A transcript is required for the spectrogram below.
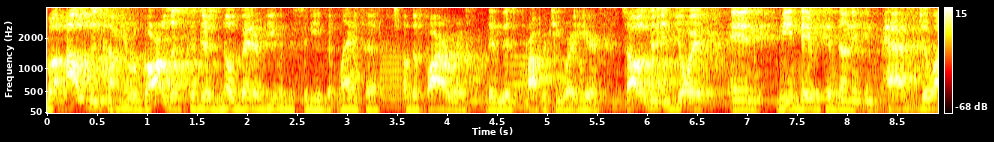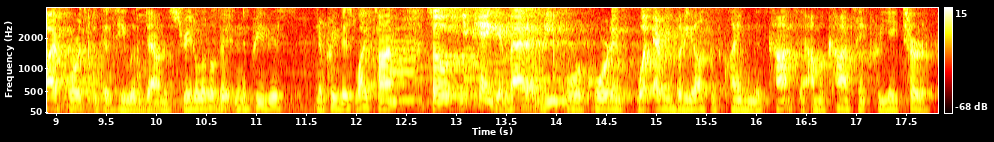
but I was gonna come here regardless because there's no better view in the city of Atlanta of the fireworks than this property right here. So I was gonna enjoy it, and me and Davis had done it in past July 4th because he lived down the street a little bit in the previous in the previous lifetime. So you can't get mad at me for recording what everybody else is claiming is content. I'm a content creator.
